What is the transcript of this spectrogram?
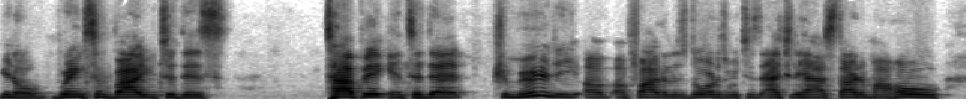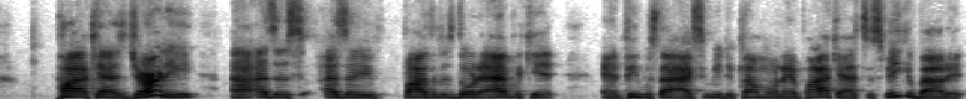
you know, bring some value to this topic and to that community of, of fatherless daughters, which is actually how I started my whole podcast journey uh, as a as a fatherless daughter advocate. And people start asking me to come on their podcast to speak about it,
